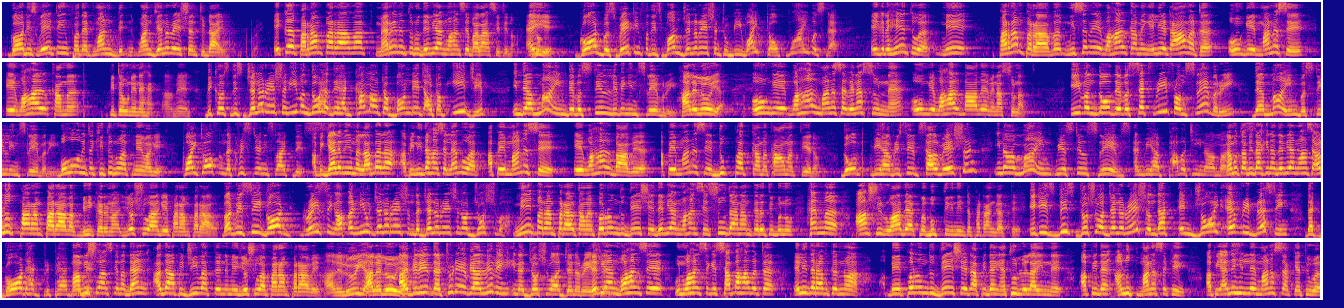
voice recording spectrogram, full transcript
God is waiting for that one, de- one generation to die. එක පරම්පරාවක් මැරෙනතුරු දෙවියන් වහන්සේ බලා සිටිනවා. ඇයි ඒ? God was waiting for this one generation to be wiped off. Why was that? ඒකට හේතුව මේ පරම්පරාව මිසරේ වහල්කමෙන් එලියට ආවට ඔහුගේ මනසේ ඒ වහල්කම පිට වුණේ නැහැ. Amen. Because this generation, even though they had come out of bondage out of Egypt, in their mind they were still living in slavery. හලලූය. ඔවුන්ගේ වහල් මනස වෙනස් වුන්න ඔවුන්ගේ වහල් භාවය වෙනස් වුනත්. Even though they were set free from slavery, their mind was still in slavery. බොහෝ විට කිතුනුවත් මේ වගේ. Quite often the Christian is like this. අපි ගැලවීම ලබල අපි නිදහස ලැබුවත් අපේ මනසේ ඒ වහල් භාවය අපේ මනසේ දුප්පත්කම තාමත් තියෙනවා. Though we have received salvation, in our mind we are still slaves and we have poverty in our mind. නමුත් අපි දකින දෙවියන් වහන්සේ අලුත් පරම්පරාවක් බිහි කරන යොෂුවාගේ පරම්පරාව. But we see God raising up a new generation, the generation of Joshua. මේ පරම්පරාව තමයි පොරුන්දු දේශයේ දෙවියන් වහන්සේ සූදානම් කර තිබුණු හැම ආශිර්වාදයක්ම භුක්ති විඳින්ට පටන් ගත්තේ. It is this Joshua generation that enjoyed every blessing that God had prepared මා. විශ්වාස කරන දැන් අද අපි ජීවත් වෙන්න මේ යොෂුවා පරම්පරාවේ. Hallelujah. Hallelujah. I believe that today we are living in a Joshua generation. දෙවියන් වහන්සේ උන්වහන්සේගේ සභාවට එළිදරව් කරනවා මේ පොරොන්දු දේශයට අපි දැන් ඇතුල් වෙලා ඉන්නේ. අපි දැන් අලුත් මනසකින් අපි ඇදහිල්ලේ මනසක් ඇතුව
